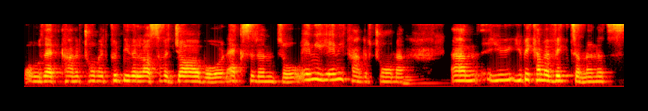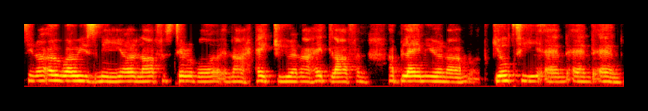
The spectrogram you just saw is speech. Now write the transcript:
or that kind of trauma. It could be the loss of a job or an accident or any any kind of trauma. Mm. Um, you you become a victim, and it's you know oh woe is me, oh life is terrible, and I hate you, and I hate life, and I blame you, and I'm guilty, and and and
